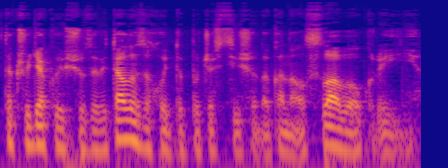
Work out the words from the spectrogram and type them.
Так що дякую, що завітали. Заходьте почастіше на канал. Слава Україні!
